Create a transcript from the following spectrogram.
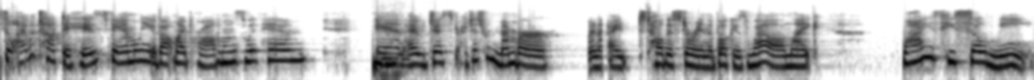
so I would talk to his family about my problems with him Mm-hmm. And I just, I just remember, when I tell this story in the book as well. I'm like, why is he so mean?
